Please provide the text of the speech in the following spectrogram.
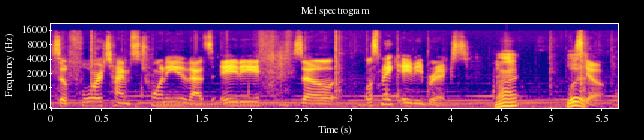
So four times 20, that's 80. So let's make 80 bricks. All right, Let's go.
